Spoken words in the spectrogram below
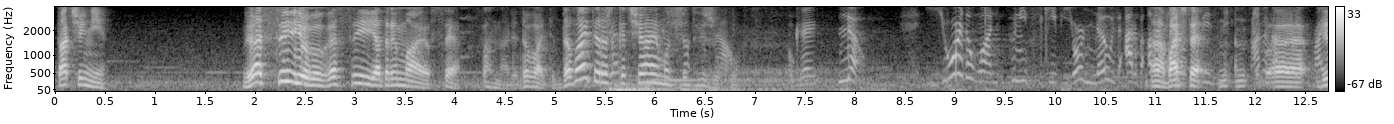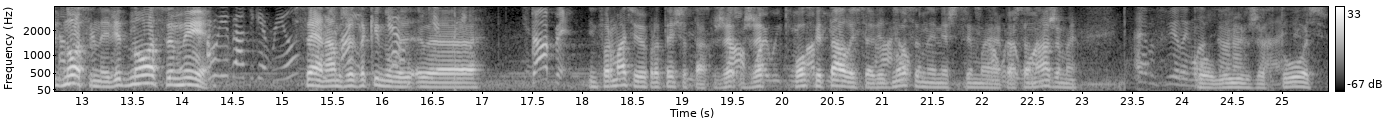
Так чи ні? Гаси його, гаси, я тримаю. Все, погнали, давайте. Давайте розкачаємо цю двіжуху. А, бачите, е, відносини, відносини. Все, нам вже закинули е, інформацію про те, що так, вже, вже похиталися відносини між цими персонажами. Коли вже хтось,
